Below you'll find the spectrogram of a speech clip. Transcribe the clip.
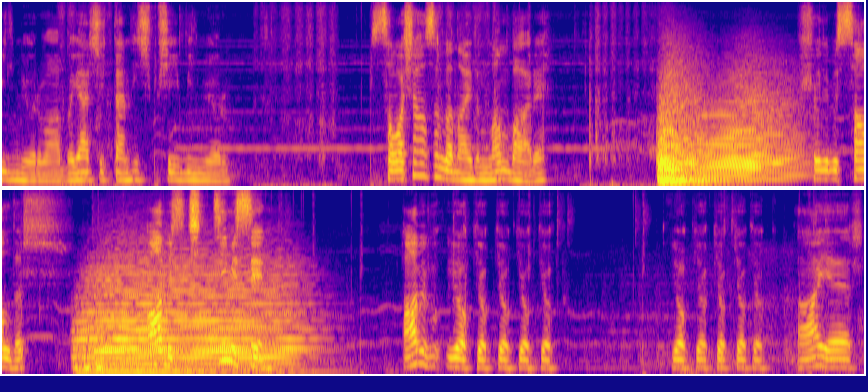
Bilmiyorum abi. Gerçekten hiçbir şey bilmiyorum. Savaşa hazırlanaydım lan bari. Şöyle bir saldır. Abi ciddi misin? Abi bu... yok yok yok yok yok. Yok yok yok yok yok. Hayır.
